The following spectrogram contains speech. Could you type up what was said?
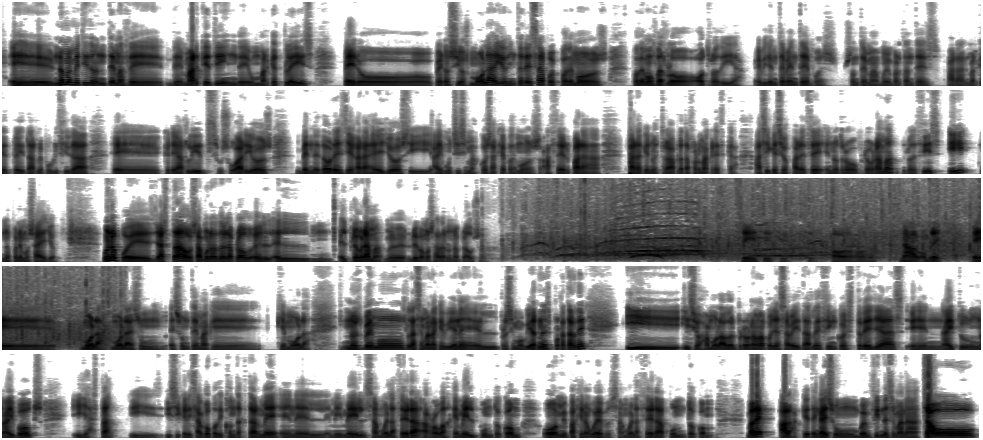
Eh, no me he metido en temas de, de marketing, de un marketplace, pero, pero si os mola y os interesa, pues podemos, podemos verlo otro día. Evidentemente, pues son temas muy importantes para el marketplace, darle publicidad, eh, crear leads, usuarios, vendedores, llegar a ellos y hay muchísimas cosas que podemos hacer para, para que nuestra plataforma crezca. Así que si os parece, en otro programa lo decís y nos ponemos a ello. Bueno, pues ya está, os ha molado el, el, el, programa. le vamos a dar un aplauso. Sí, sí, sí. sí. Oh. Nada, hombre. Eh, mola, mola. Es un, es un tema que, que mola. Nos vemos la semana que viene, el próximo viernes por la tarde. Y, si os ha molado el programa, pues ya sabéis, darle 5 estrellas en iTunes, iBox y ya está. Y, y, si queréis algo podéis contactarme en, el, en mi email samuelacera.gmail.com o en mi página web samuelacera.com. ¿Vale? Hala, que tengáis un buen fin de semana. ¡Chao!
